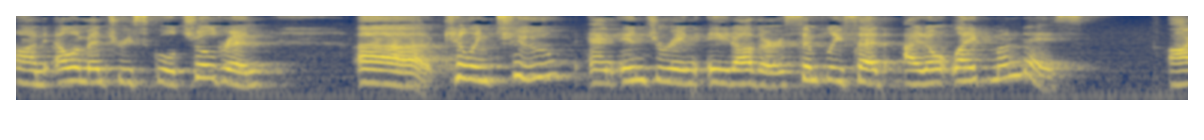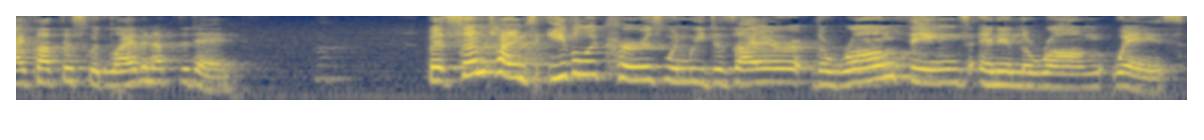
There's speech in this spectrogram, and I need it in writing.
on elementary school children, uh, killing two and injuring eight others, simply said, I don't like Mondays. I thought this would liven up the day. But sometimes evil occurs when we desire the wrong things and in the wrong ways.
